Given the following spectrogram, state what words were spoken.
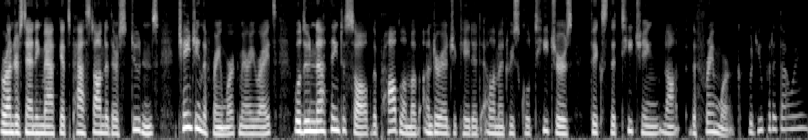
or understanding math gets passed on to their students. Changing the framework, Mary writes, will do nothing to solve the problem of undereducated elementary school teachers. Fix the teaching, not the framework. Would you put it that way?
